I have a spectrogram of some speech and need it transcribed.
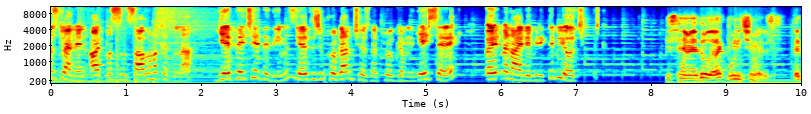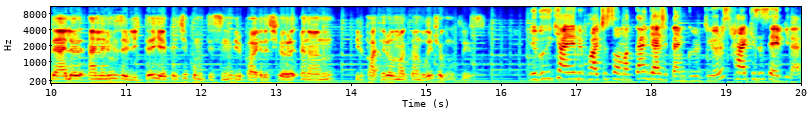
özgüvenlerin artmasını sağlamak adına YPÇ dediğimiz yaratıcı problem çözme programını geliştirerek öğretmen aile birlikte bir yola çıktık. Biz HMD olarak bunun için varız. Ve değerli öğretmenlerimizle birlikte YPC komitesinin bir paydaşı ve öğretmen ağının bir partneri olmaktan dolayı çok mutluyuz. Ve bu hikayenin bir parçası olmaktan gerçekten gurur duyuyoruz. Herkese sevgiler.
